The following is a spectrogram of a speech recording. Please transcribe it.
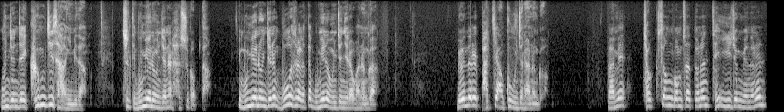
운전자의 금지사항입니다. 절대 무면허 운전을 할 수가 없다. 무면허 운전은 무엇을 갖다 무면허 운전이라고 하는가? 면허를 받지 않고 운전하는 것. 다음에 적성검사 또는 제2종 면허는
